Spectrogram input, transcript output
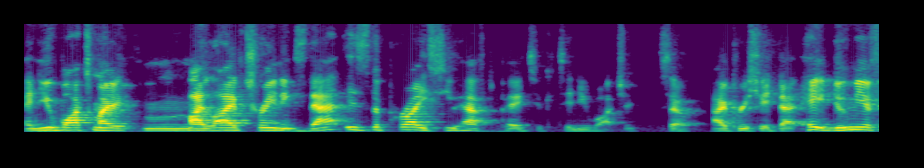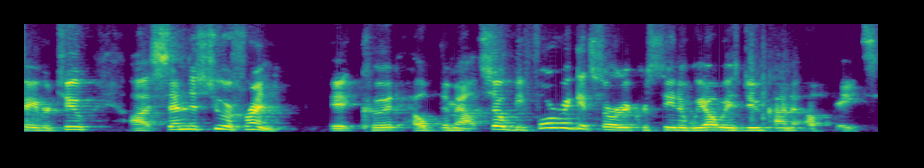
and you watch my my live trainings, that is the price you have to pay to continue watching. So I appreciate that. Hey, do me a favor too. Uh, send this to a friend. It could help them out. So before we get started, Christina, we always do kind of updates.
